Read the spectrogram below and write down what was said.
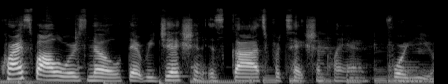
Christ followers know that rejection is God's protection plan for you.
